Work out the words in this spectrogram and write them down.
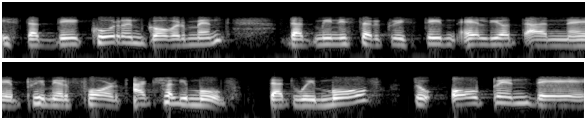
is that the current government, that Minister Christine Elliott and uh, Premier Ford actually move, that we move to open the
